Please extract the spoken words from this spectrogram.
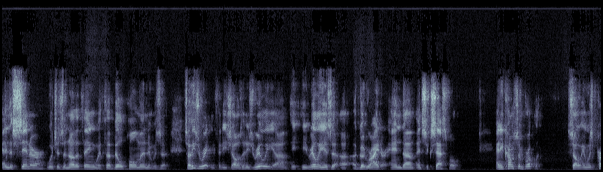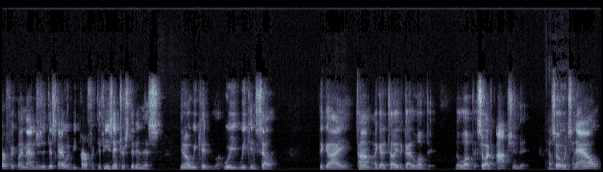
and The Sinner, which is another thing with uh, Bill Pullman. It was a so he's written for these shows and he's really um, he, he, really is a, a, good writer and um, and successful. And he comes from Brooklyn, so it was perfect. My manager said this guy would be perfect if he's interested in this. You know, we could we we can sell it. The guy, Tom, I got to tell you, the guy loved it they loved it. So I've optioned it. Hell so yeah. it's now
